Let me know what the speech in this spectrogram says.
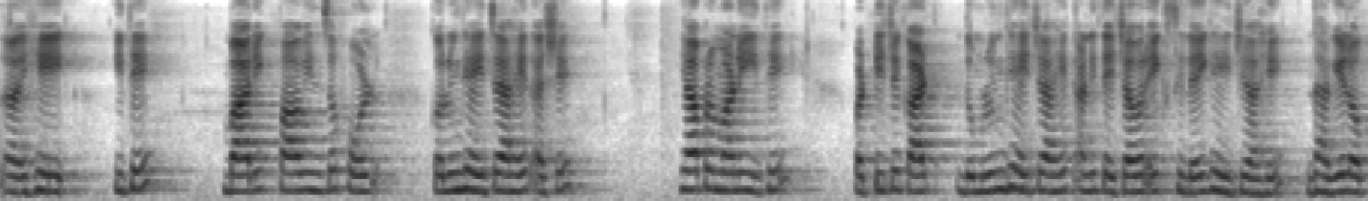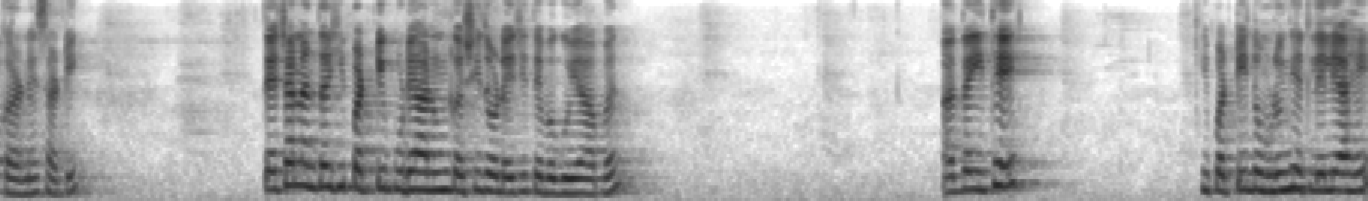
हे इथे बारीक पाव इंच फोल्ड करून घ्यायचे आहेत असे. ह्याप्रमाणे इथे पट्टीचे काठ दुमडून घ्यायचे आहेत आणि त्याच्यावर एक सिलाई घ्यायची आहे धागे लॉक करण्यासाठी. त्याच्यानंतर ही पट्टी पुढे आणून कशी जोडायची ते बघूया आपण. आता इथे ही पट्टी दुमडून घेतलेली आहे.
